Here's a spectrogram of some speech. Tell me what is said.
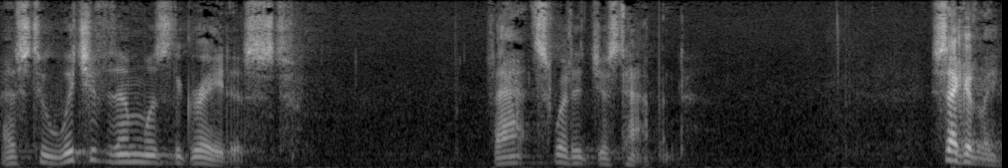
as to which of them was the greatest. That's what had just happened. Secondly,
